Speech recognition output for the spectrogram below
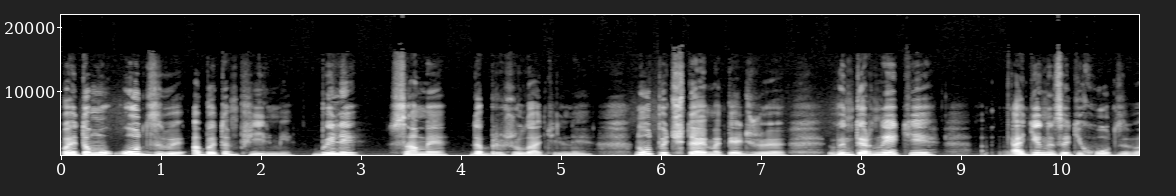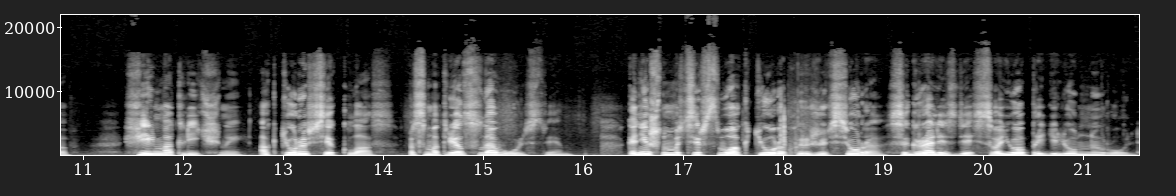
Поэтому отзывы об этом фильме были самые доброжелательные. Ну вот почитаем опять же в интернете один из этих отзывов. Фильм отличный, актеры все класс, посмотрел с удовольствием. Конечно, мастерство актеров и режиссера сыграли здесь свою определенную роль.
